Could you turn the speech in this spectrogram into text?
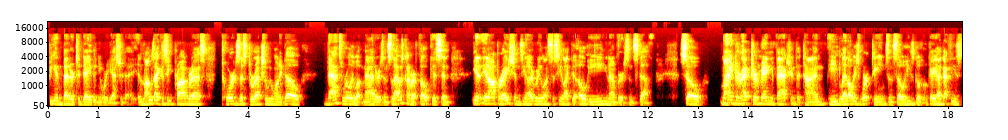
being better today than you were yesterday? As long as I can see progress towards this direction we want to go, that's really what matters. And so that was kind of our focus. And in, in operations, you know, everybody wants to see like the OEE numbers and stuff. So my director of manufacturing at the time, he led all these work teams. And so he goes, okay, I got these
